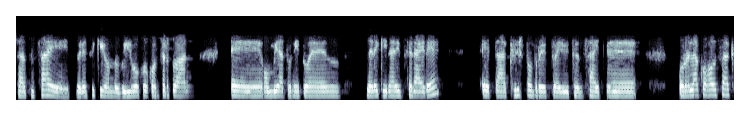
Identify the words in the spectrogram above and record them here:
sartu zait bereziki ondo Bilboko kontzertuan eh gonbidatu nituen nerekin aritzera ere eta Kriston proiektua iruditzen zait e, horrelako gauzak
